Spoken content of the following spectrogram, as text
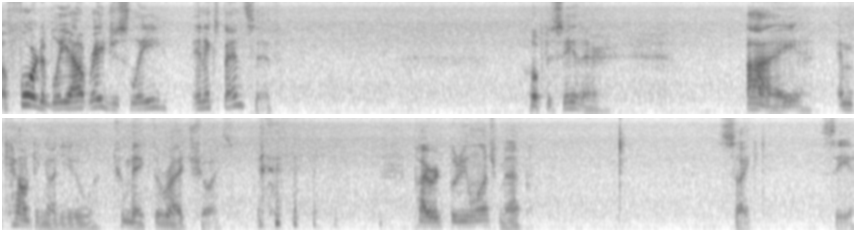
affordably, outrageously inexpensive. Hope to see you there. I am counting on you to make the right choice. Pirate Booty Launch Map. Psyched. See ya.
